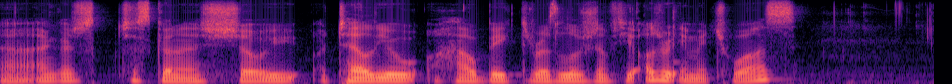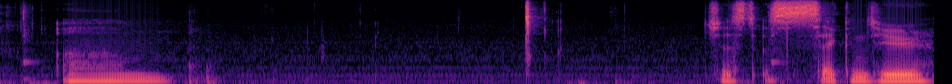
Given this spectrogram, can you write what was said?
uh, I'm just just gonna show you or tell you how big the resolution of the other image was. Um, just a second here.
